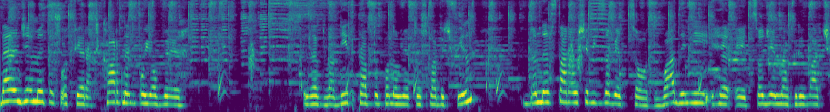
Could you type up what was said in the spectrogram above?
Będziemy też otwierać karnet bojowy. Za dwa dni prawdopodobnie też ma być film. Będę starał się widzowie co dwa dni e, e, codziennie nagrywać.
